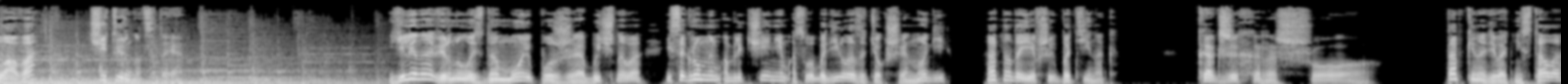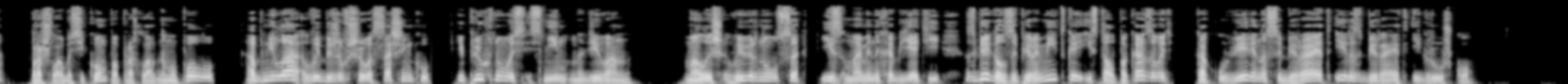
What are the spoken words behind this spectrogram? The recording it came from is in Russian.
Глава 14 Елена вернулась домой позже обычного и с огромным облегчением освободила затекшие ноги от надоевших ботинок. Как же хорошо! Тапки надевать не стала, прошла босиком по прохладному полу, обняла выбежавшего Сашеньку и плюхнулась с ним на диван. Малыш вывернулся из маминых объятий, сбегал за пирамидкой и стал показывать, как уверенно собирает и разбирает игрушку.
